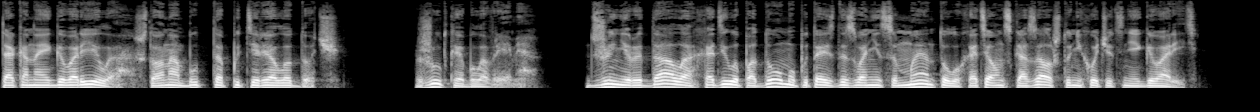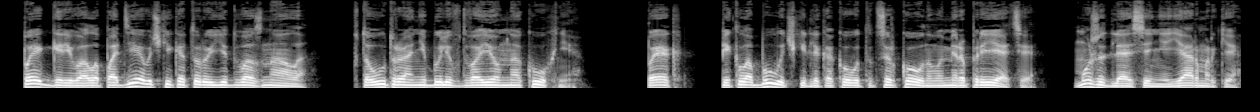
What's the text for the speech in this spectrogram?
Так она и говорила, что она будто потеряла дочь. Жуткое было время. Джинни рыдала, ходила по дому, пытаясь дозвониться Ментулу, хотя он сказал, что не хочет с ней говорить. Пэг горевала по девочке, которую едва знала. В то утро они были вдвоем на кухне. Пэг пекла булочки для какого-то церковного мероприятия. Может, для осенней ярмарки.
